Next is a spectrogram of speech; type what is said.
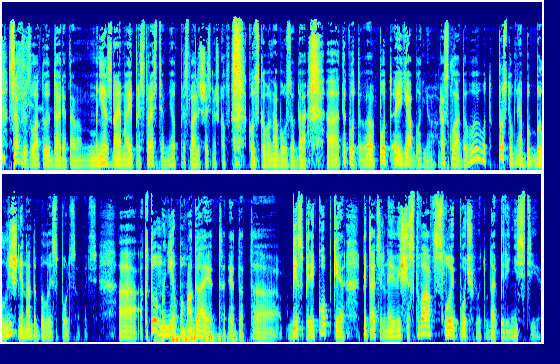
саблю золотую дарят, а мне, зная мои пристрастия, мне вот прислали 6 мешков конского навоза, да. А, так вот, э, под яблоню раскладываю, вот просто у меня был лишний, надо было использовать. А, кто мне помогает этот а, без перекопки питательные вещества в слой почвы туда перенести?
